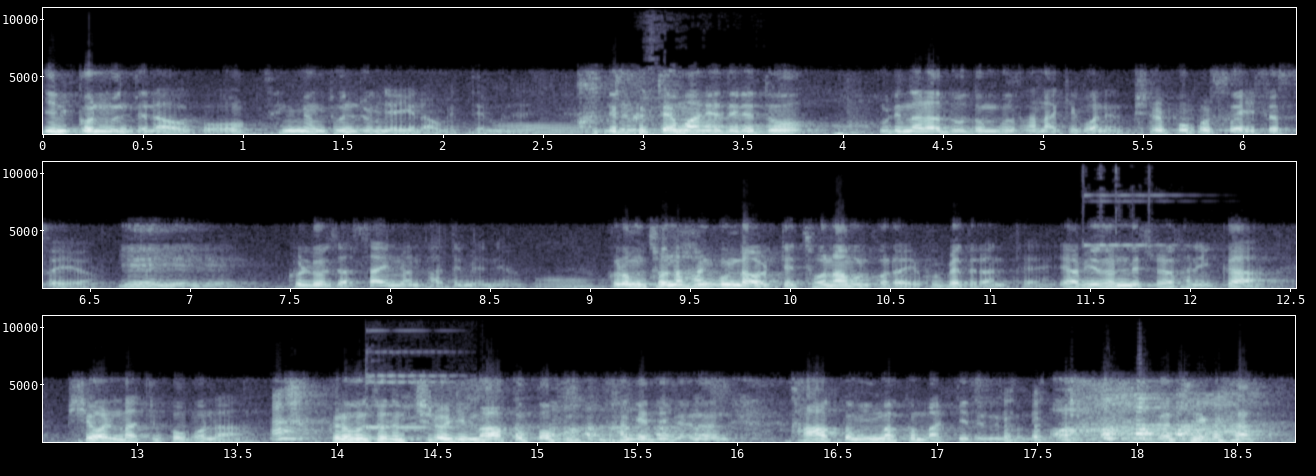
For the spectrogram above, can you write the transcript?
인권 문제 나오고 생명 존중 얘기 나오기 때문에. 어. 근데 그때만 해더라도 우리나라 노동부 산하기관에는 피를 뽑을 수가 있었어요. 예, 예, 예. 근로자 사인만 받으면요. 어. 그럼 저는 한국 나올 때 전화만 걸어요 후배들한테. 야 몇월 며칠 가니까 피 얼마쯤 뽑아놔. 그러면 저는 피를 이만큼 뽑아가게 되면은 장학금 이만큼 맞게 되는 겁니다. 그러니까 제가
